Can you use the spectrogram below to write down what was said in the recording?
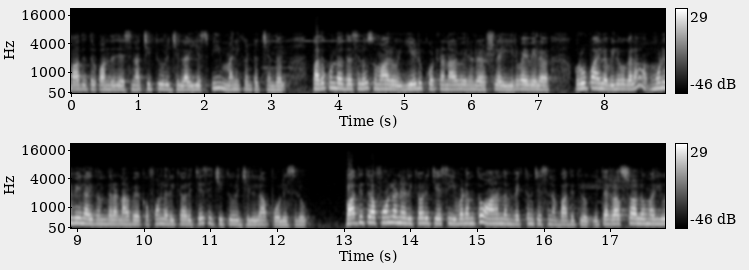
బాధితులకు అందజేసిన చిత్తూరు జిల్లా ఎస్పీ మణికంఠ చందల్. పదకొండవ దశలో సుమారు ఏడు కోట్ల నలభై రెండు లక్షల ఇరవై వేల రూపాయల విలువ గల మూడు వేల ఐదు వందల నలభై ఒక్క ఫోన్ల రికవరీ చేసి చిత్తూరు జిల్లా పోలీసులు బాధితుల ఫోన్లను రికవరీ చేసి ఇవ్వడంతో ఆనందం వ్యక్తం చేసిన బాధితులు. ఇతర రాష్ట్రాలు మరియు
